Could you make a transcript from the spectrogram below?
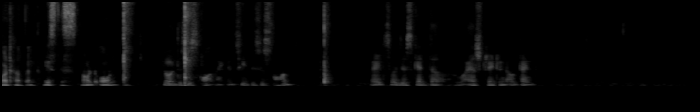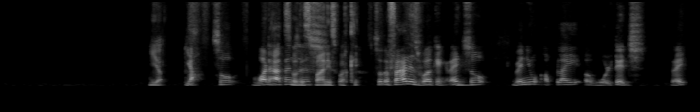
What happened? Is this not on? No, this is on. I can see this is on. Right. So just get the wire straightened out and Yeah. yeah. So what happens So is this fan is working. So the fan is working, right? Hmm. So when you apply a voltage, right,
